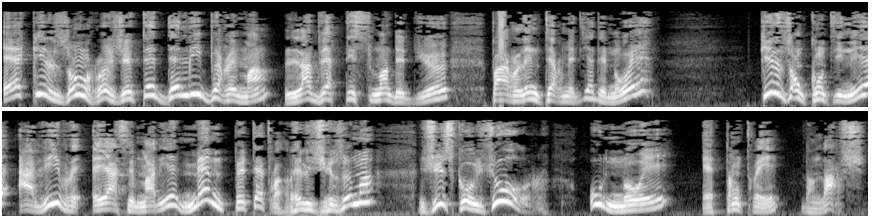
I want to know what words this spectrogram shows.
est qu'ils ont rejeté délibérément l'avertissement de Dieu par l'intermédiaire de Noé, qu'ils ont continué à vivre et à se marier, même peut-être religieusement, jusqu'au jour où Noé est entré dans l'arche.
